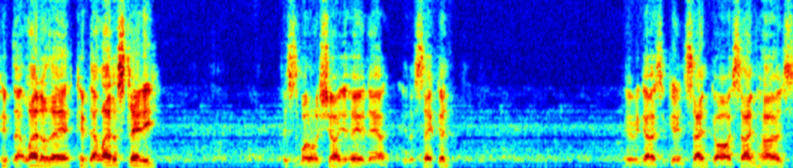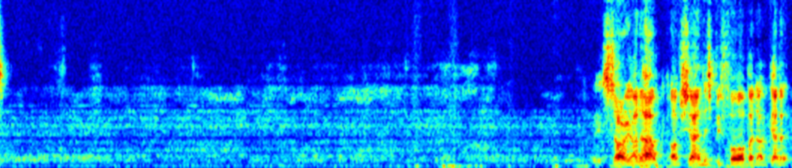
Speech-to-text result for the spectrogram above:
Keep that ladder there. Keep that ladder steady. This is what I want to show you here now in a second. Here he goes again. Same guy, same hose. Sorry, I know I've shown this before, but I've got it.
